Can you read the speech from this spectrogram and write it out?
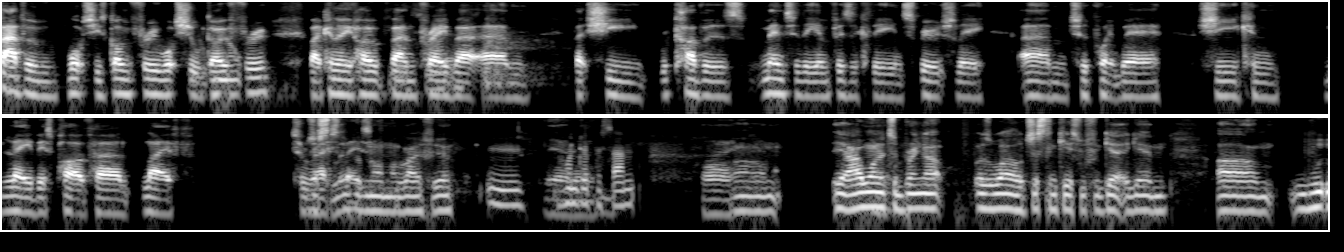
fathom what she's gone through what she'll go No. through but i can only hope and pray that um that she recovers mentally and physically and spiritually um to the point where she can lay this part of her life to just rest live a normal life. Yeah. Mm, Yeah, hundred man. percent. Aye. Um, yeah, I wanted to bring up as well, just in case we forget again, um, we,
